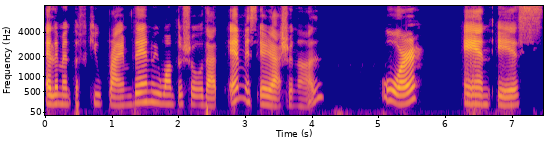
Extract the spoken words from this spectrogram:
element of q prime, then we want to show that m is irrational or n is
